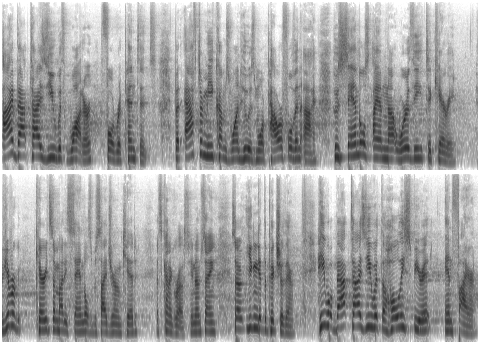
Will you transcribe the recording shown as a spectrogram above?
I baptize you with water for repentance. But after me comes one who is more powerful than I, whose sandals I am not worthy to carry. Have you ever carried somebody's sandals beside your own kid? It's kind of gross, you know what I'm saying? So you can get the picture there. He will baptize you with the Holy Spirit and fire.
